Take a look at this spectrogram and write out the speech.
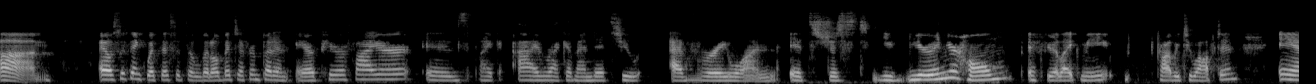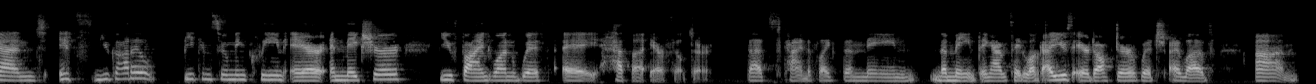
Um, I also think with this, it's a little bit different, but an air purifier is like I recommend it to everyone. It's just you you're in your home if you're like me, probably too often, and it's you gotta be consuming clean air and make sure you find one with a HEPA air filter that's kind of like the main the main thing I would say to look. I use Air Doctor, which I love. Um,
